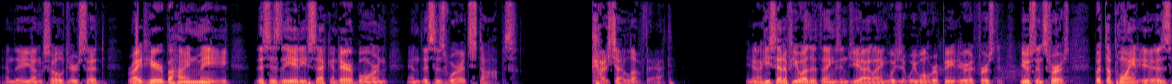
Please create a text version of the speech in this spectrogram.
And the young soldier said, Right here behind me, this is the 82nd Airborne, and this is where it stops. Gosh, I love that. You know, he said a few other things in GI language that we won't repeat here at First Houston's First. But the point is,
